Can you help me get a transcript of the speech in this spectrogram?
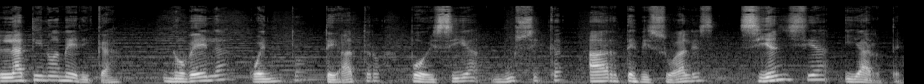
Latinoamérica. Novela, cuento, teatro, poesía, música, artes visuales, ciencia y arte.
